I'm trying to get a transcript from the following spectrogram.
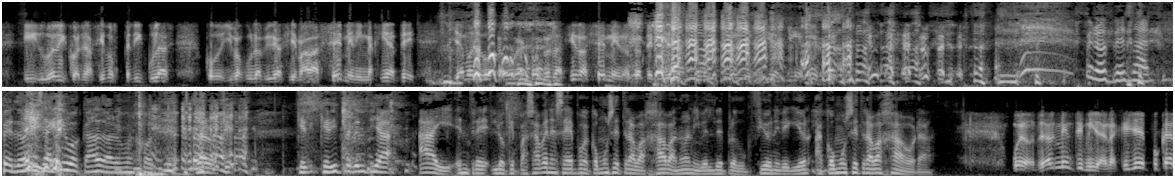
y luego y cuando hacíamos películas, como yo me acuerdo una película que se llamaba Semen, imagínate, llamo de boca a boca con relación a Semen, o sea, te Pero César... Perdón, se ha equivocado a lo mejor. Claro, ¿qué, qué, qué diferencia hay entre lo que pasaba en esa época, cómo se trabajaba ¿no? a nivel de producción y de guion, a cómo se trabaja ahora? Bueno, realmente, mira, en aquella época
